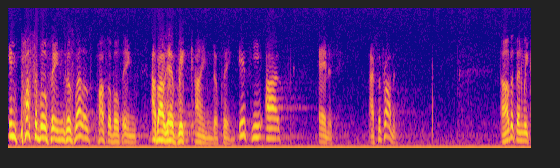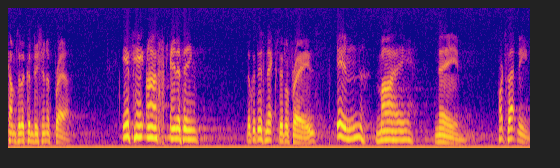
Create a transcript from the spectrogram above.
impossible things as well as possible things, about every kind of thing. If ye ask anything. That's the promise. Ah, but then we come to the condition of prayer. If ye ask anything, look at this next little phrase, in my name. What's that mean?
